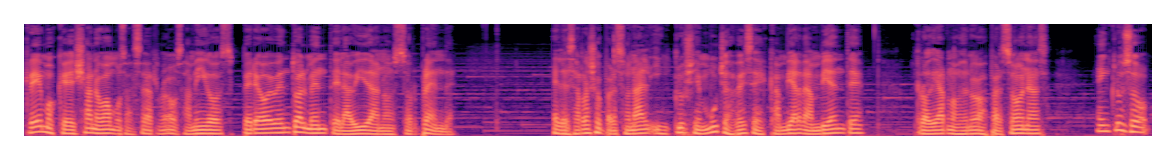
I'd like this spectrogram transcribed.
Creemos que ya no vamos a ser nuevos amigos, pero eventualmente la vida nos sorprende. El desarrollo personal incluye muchas veces cambiar de ambiente, rodearnos de nuevas personas e incluso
